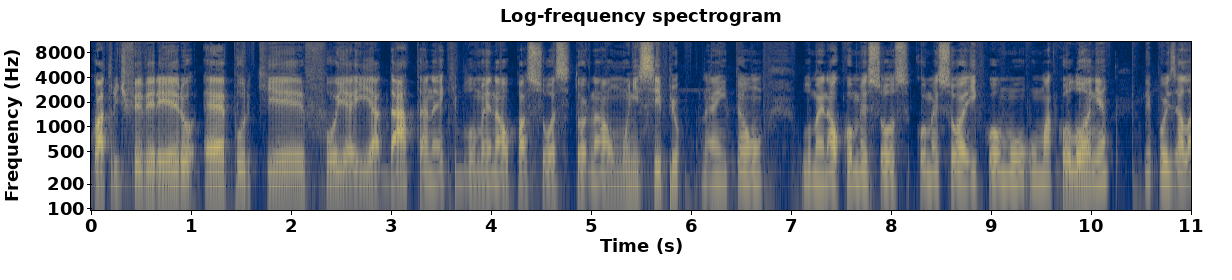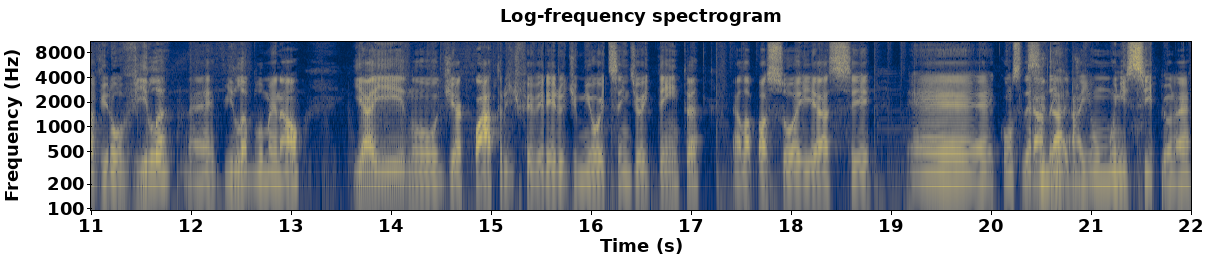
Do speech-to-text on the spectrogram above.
4 de fevereiro é porque foi aí a data, né, que Blumenau passou a se tornar um município, né? Então, Blumenau começou, começou aí como uma colônia, depois ela virou vila, né, Vila Blumenau, e aí no dia 4 de fevereiro de 1880, ela passou aí a ser é, considerada Cidade. aí um município, né?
